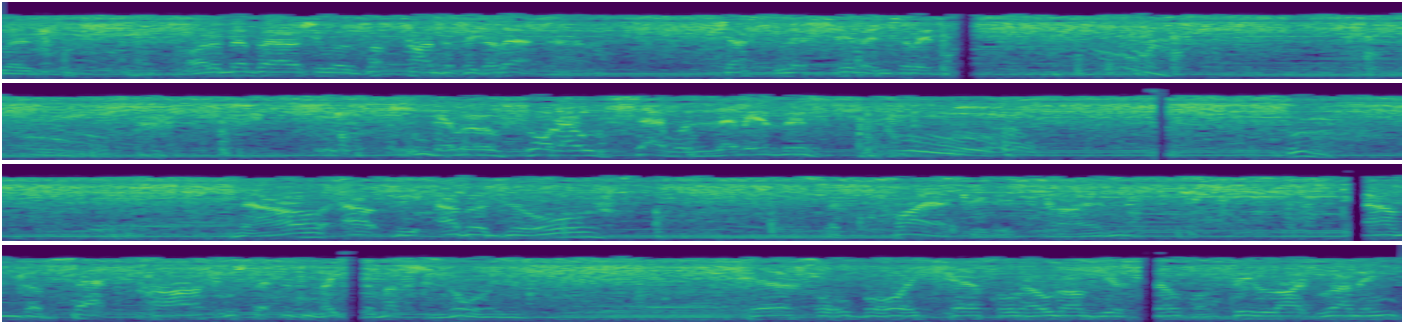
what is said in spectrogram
I remember how she was not trying to figure that now. Just left him until it. Never have thought old Sam was any of this. Now, out the other door, but quietly this time. Down the back path, which that didn't make so much noise. Careful, boy, careful. Hold on to yourself. I feel like running.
